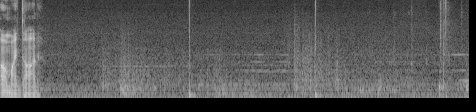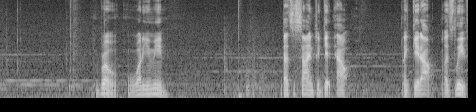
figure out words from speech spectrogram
Oh my god. That's a sign to get out. Like, get out. Let's leave.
